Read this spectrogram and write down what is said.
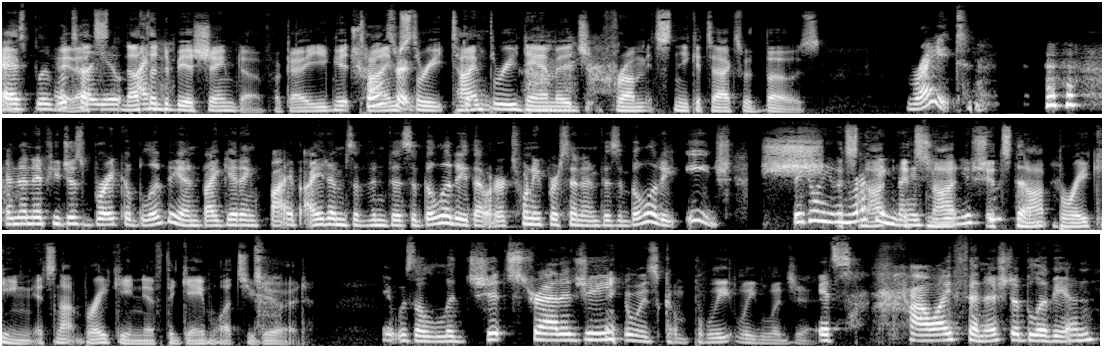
Hey, as Blue will hey, tell you, nothing I, to be ashamed of. Okay, you can get times three, time three damage from sneak attacks with bows. Right and then if you just break Oblivion by getting five items of invisibility that are 20% invisibility each, Shh, they don't even recognize not, you not, when you shoot it's them. It's not breaking. It's not breaking if the game lets you do it. It was a legit strategy. It was completely legit. It's how I finished Oblivion.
